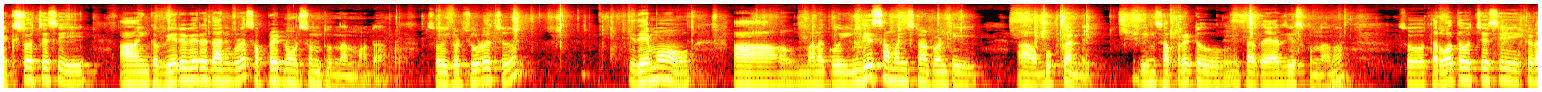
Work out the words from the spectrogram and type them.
నెక్స్ట్ వచ్చేసి ఇంకా వేరే వేరే దానికి కూడా సపరేట్ నోట్స్ ఉంటుందన్నమాట. సో ఇక్కడ చూడొచ్చు. ఇదేమో మనకు ఇంగ్లీష్ సంబంధించినటువంటి బుక్ అండి. దీన్ని సపరేట్ ఇట్లా తయారు చేసుకున్నాను. సో తర్వాత వచ్చేసి ఇక్కడ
